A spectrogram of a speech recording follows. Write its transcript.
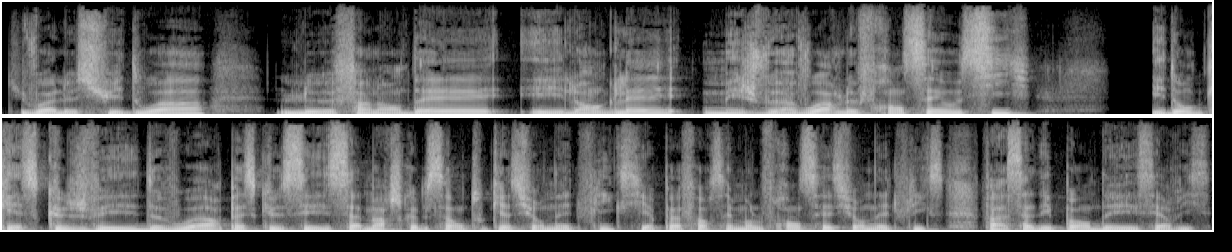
tu vois, le suédois, le finlandais et l'anglais, mais je veux avoir le français aussi. Et donc, est-ce que je vais devoir, parce que c'est, ça marche comme ça, en tout cas sur Netflix, il n'y a pas forcément le français sur Netflix. Enfin, ça dépend des services.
